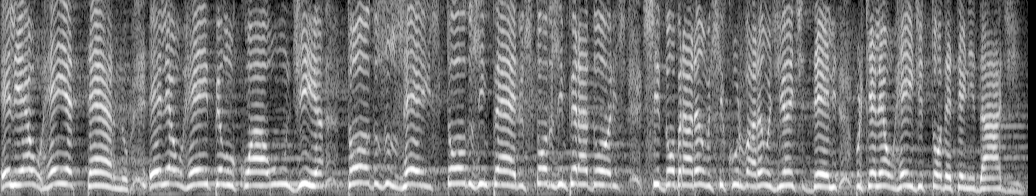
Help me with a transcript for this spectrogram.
Ele é o Rei eterno, Ele é o Rei pelo qual um dia todos os reis, todos os impérios, todos os imperadores se dobrarão e se curvarão diante dele, porque Ele é o Rei de toda a eternidade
